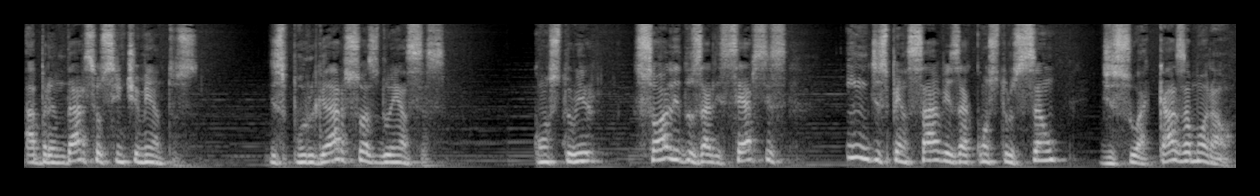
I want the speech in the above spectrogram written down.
abrandar seus sentimentos, expurgar suas doenças, construir sólidos alicerces indispensáveis à construção de sua casa moral.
